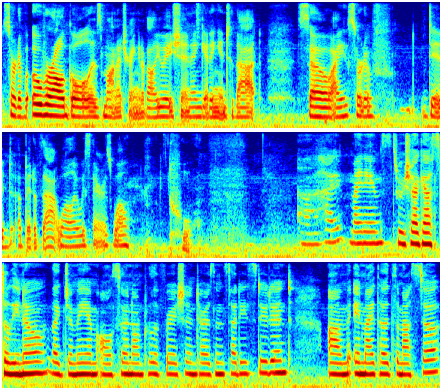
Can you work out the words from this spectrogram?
sort of overall goal is monitoring and evaluation and getting into that. So I sort of did a bit of that while I was there as well. Cool. Uh, hi, my name is Trusha Castellino. Like Jimmy, I'm also a nonproliferation terrorism studies student um, in my third semester.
